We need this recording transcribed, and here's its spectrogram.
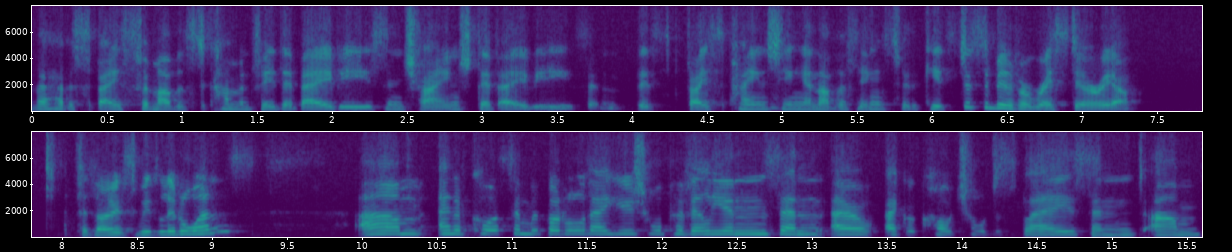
they have a space for mothers to come and feed their babies and change their babies, and there's face painting and other things for the kids. Just a bit of a rest area for those with little ones. Um, and of course, then we've got all of our usual pavilions and our agricultural displays, and um,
